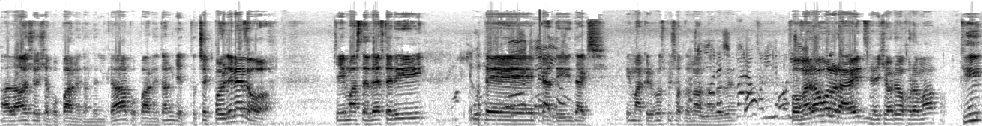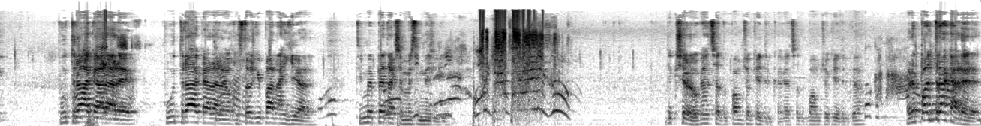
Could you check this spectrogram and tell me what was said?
Αλλά όχι, όχι, από πάνω ήταν τελικά. Από πάνω ήταν γιατί το checkpoint είναι εδώ. Και είμαστε δεύτεροι. Ούτε κάτι, εντάξει. Είμαι ακριβώς πίσω από τον Μου άλλο, αρέσει βέβαια. πάρα πολύ, είναι πολύ Φοβερό wall ride, έχει ωραίο χρώμα. Τι; Πού τράκαρα ρε, πού τράκαρα ρε, ο Χριστός και η Παναγία ρε. Τι με πέταξε μέσα στη μέση εκεί; Όχι, λίγο. Δεν ξέρω, κάτσε να το πάμε πιο κέντρικα, κάτσε να το πάμε πιο κέντρικα. Το έκανα. Ρε πάλι τράκαρε ρε.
